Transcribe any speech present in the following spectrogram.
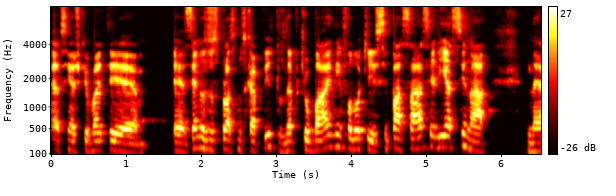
assim, acho que vai ter é, cenas dos próximos capítulos, né, porque o Biden falou que se passasse ele ia assinar. Né?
